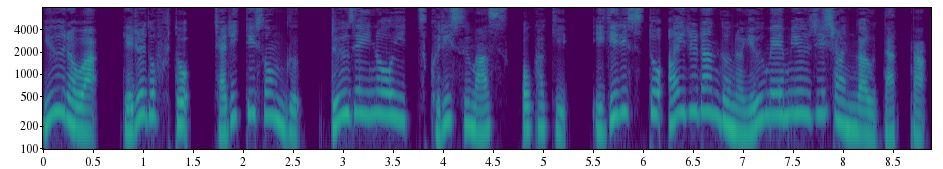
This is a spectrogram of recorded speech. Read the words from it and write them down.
ユーロはゲルドフとチャリティソング Do They Know It's Christmas を書き、イギリスとアイルランドの有名ミュージシャンが歌った。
